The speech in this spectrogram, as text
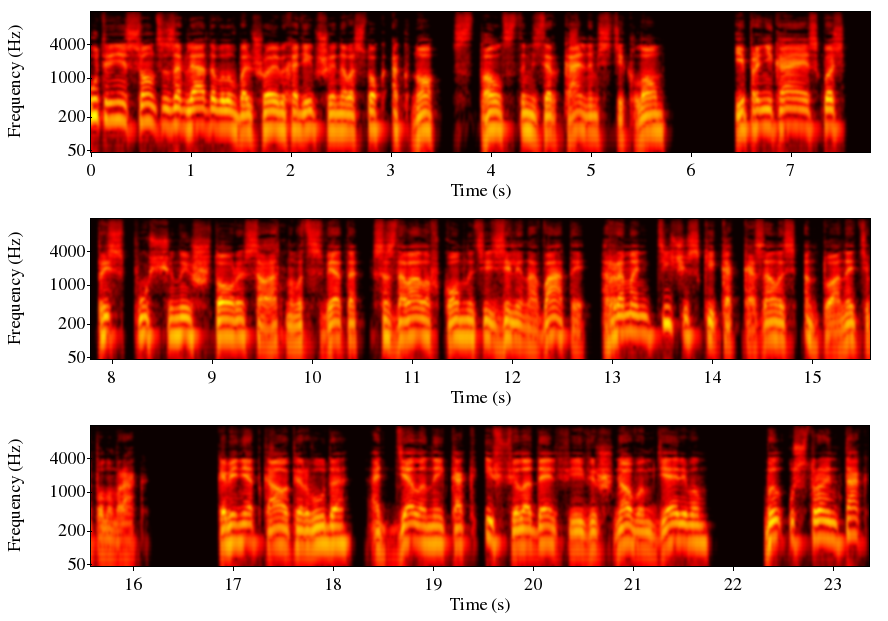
Утреннее солнце заглядывало в большое выходившее на восток окно с толстым зеркальным стеклом и, проникая сквозь приспущенные шторы салатного цвета, создавало в комнате зеленоватый, романтический, как казалось Антуанетте, полумрак. Кабинет Каупервуда, отделанный, как и в Филадельфии, вишневым деревом, был устроен так,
